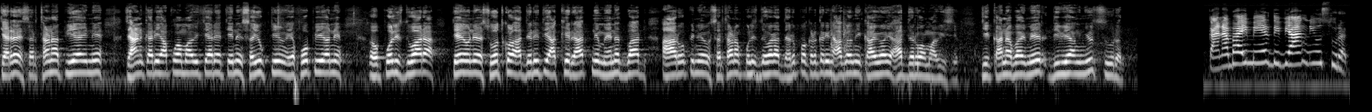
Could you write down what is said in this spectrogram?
ત્યારે સરથાણા પીઆઈને જાણકારી આપવામાં આવી ત્યારે તેની સંયુક્ત ટીમ એફઓપી અને પોલીસ દ્વારા તેઓને શોધખોળ હાથ ધરી આખી રાતની મહેનત બાદ આ આરોપીને સરથાણા પોલીસ દ્વારા ધરપકડ કરીને આગળની કાર્યવાહી હાથ ધરવામાં આવી છે. જે, કાનાભાઈ મેર, દિવ્યાંગ ન્યૂઝ સુરત. કાનાભાઈ મેર, દિવ્યાંગ ન્યૂઝ સુરત.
